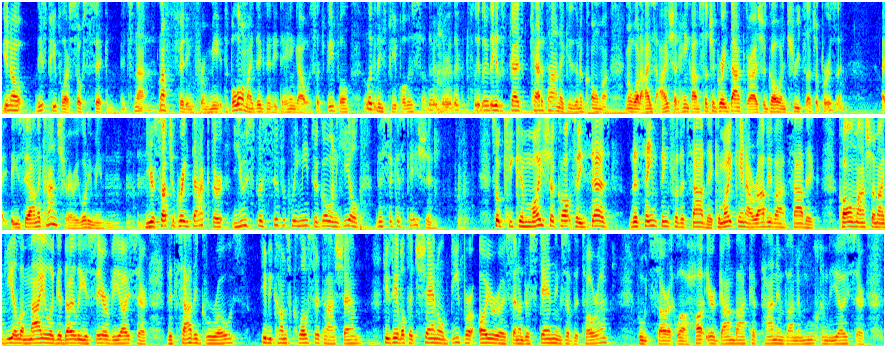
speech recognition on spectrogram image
you know, these people are so sick. It's not not fitting for me. It's below my dignity to hang out with such people. Look at these people. They're they're they're, they're completely. They're, this guy's catatonic. He's in a coma. I mean, what I I should hang. I'm such a great doctor. I should go and treat such a person. You say, on the contrary, what do you mean? You're such a great doctor, you specifically need to go and heal the sickest patient. So, so he says the same thing for the tzaddik. The tzaddik grows, he becomes closer to Hashem, he's able to channel deeper oiros and understandings of the Torah.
